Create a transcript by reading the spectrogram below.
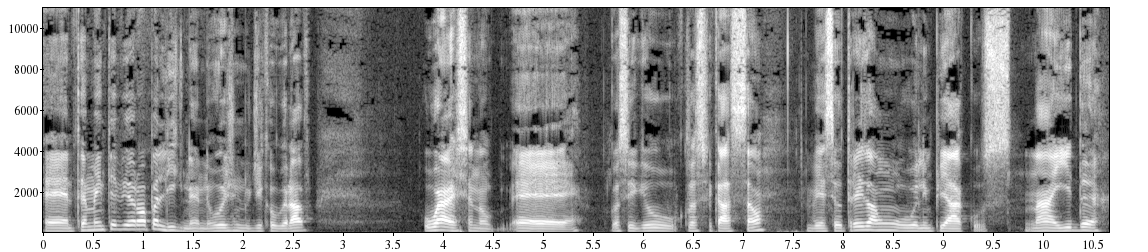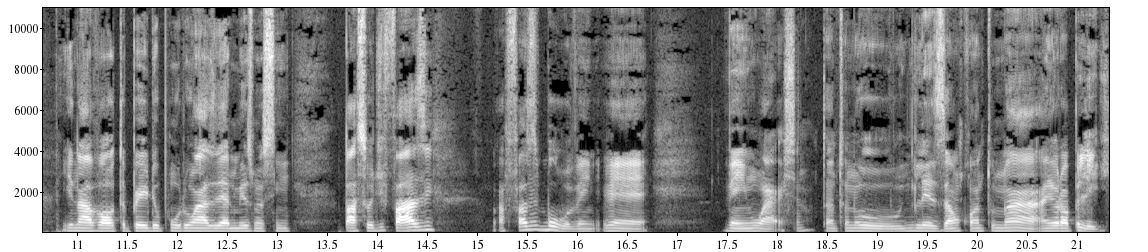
É, também teve Europa League, né? Hoje, no dia que eu gravo, o Arsenal é, conseguiu classificação, venceu 3 a 1 o Olympiacos na ida e na volta perdeu por 1 a 0 mesmo assim, passou de fase. A fase boa vem, vem, vem o Arsenal, tanto no inglesão quanto na Europa League.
